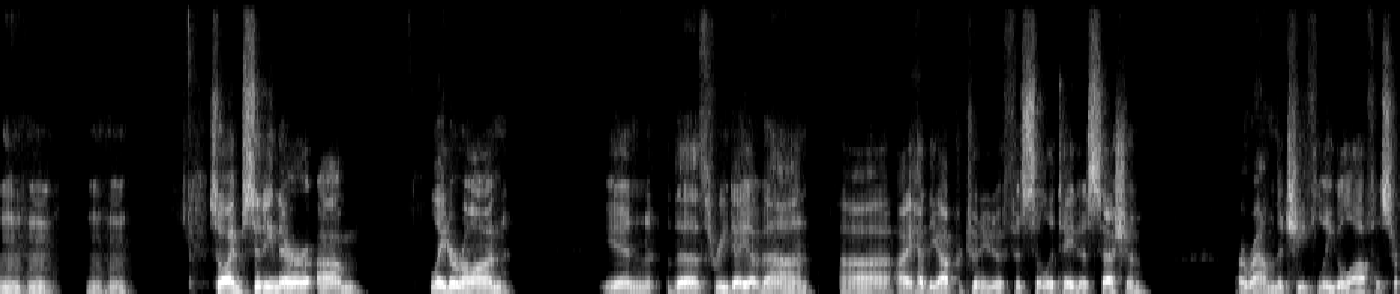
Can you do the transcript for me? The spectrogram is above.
Mm-hmm. Mm-hmm. So I'm sitting there um, later on in the three day event. Uh, I had the opportunity to facilitate a session around the chief legal officer.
